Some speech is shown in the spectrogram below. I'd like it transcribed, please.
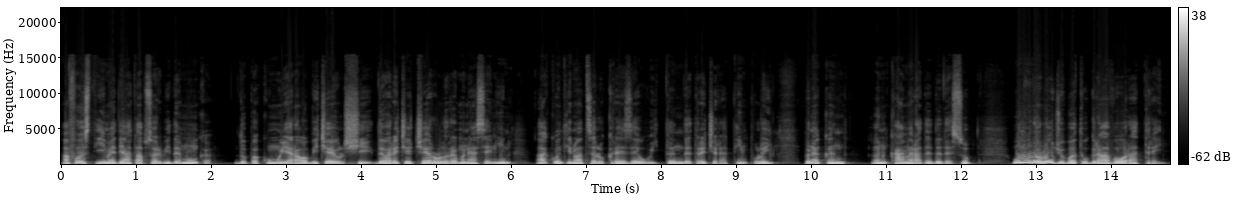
A fost imediat absorbit de muncă, după cum era obiceiul și, deoarece cerul rămânea senin, a continuat să lucreze uitând de trecerea timpului, până când, în camera de dedesubt, un orologiu bătu grav ora 3.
